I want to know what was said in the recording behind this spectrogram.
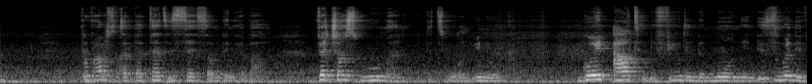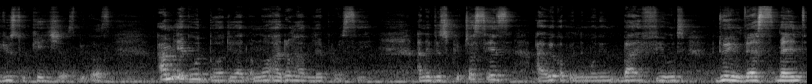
Proverbs chapter 30 says something about virtuous woman, that you know, going out in the field in the morning. This is where they've used to cage us because I'm able-bodied. I'm not. I don't have leprosy. And if the scripture says I wake up in the morning, buy field, do investment,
